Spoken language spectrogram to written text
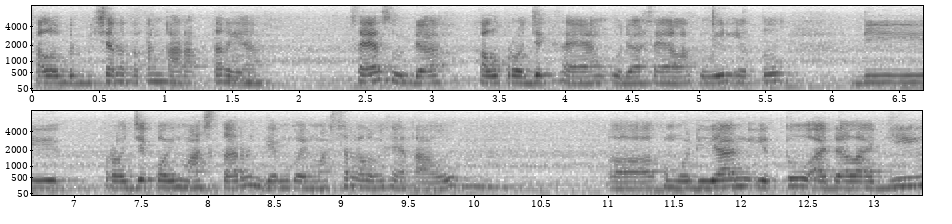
kalau berbicara tentang karakter ya, saya sudah kalau project saya yang udah saya lakuin itu di project Coin Master, game Coin Master kalau misalnya tahu. Eh, kemudian itu ada lagi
